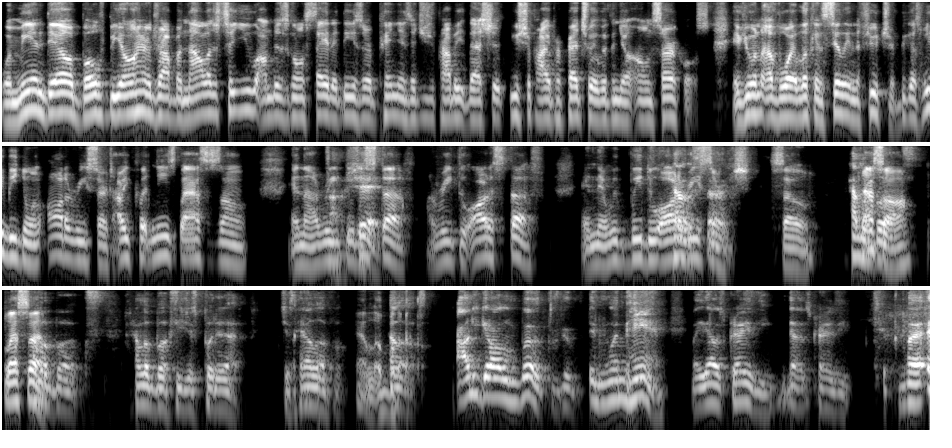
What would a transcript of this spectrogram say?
when me and Dale both be on here dropping knowledge to you, I'm just gonna say that these are opinions that you should probably that should you should probably perpetuate within your own circles if you want to avoid looking silly in the future. Because we be doing all the research. I be putting these glasses on and I read oh, through shit. the stuff. I read through all the stuff, and then we, we do all Hella the research. Stuff. So hella that's books. all. Bless hella up. books. Hella books. He just put it up. Just hella hella books. How do you get all them books in one hand? Like that was crazy. That was crazy. But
